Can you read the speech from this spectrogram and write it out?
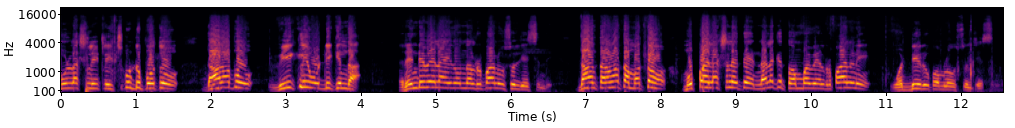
మూడు లక్షలు ఇట్లా ఇచ్చుకుంటూ పోతూ దాదాపు వీక్లీ వడ్డీ కింద రెండు వేల ఐదు వందల రూపాయలు వసూలు చేసింది. దాని తర్వాత మొత్తం ముప్పై లక్షలైతే నెలకి తొంభై వేల రూపాయలని వడ్డీ రూపంలో వసూలు చేసింది.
